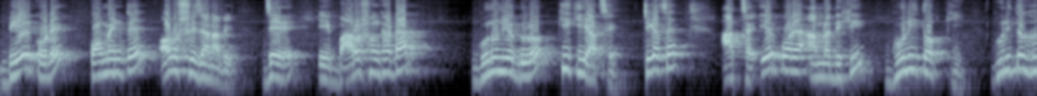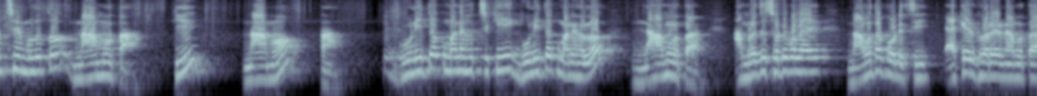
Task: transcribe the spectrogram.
বের করে কমেন্টে অবশ্যই জানাবে যে, এই বারো সংখ্যাটার গুণনীয়কগুলো কি কি আছে? ঠিক আছে? আচ্ছা এরপরে আমরা দেখি গুণিতক কি? গুণিতক হচ্ছে মূলত নামতা। কি? নামতা। গুণিতক মানে হচ্ছে কি? গুণিতক মানে হলো নামতা। আমরা যে ছোটবেলায় নামতা পড়েছি, একের ঘরের নামতা,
